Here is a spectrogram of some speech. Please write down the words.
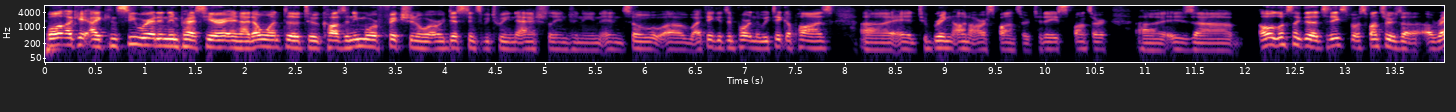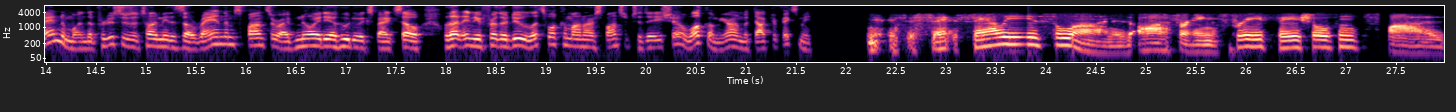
Well, okay, I can see we're at an impasse here, and I don't want to, to cause any more friction or, or distance between Ashley and Janine. And so uh, I think it's important that we take a pause uh, and to bring on our sponsor. Today's sponsor uh, is, uh, oh, it looks like the today's sponsor is a, a, random one. The producers are telling me this is a random sponsor. I have no idea who to expect. So without any further ado, let's welcome on our sponsor today's show. Welcome. You're on with Dr. Fix Me. Sally's Salon is offering free facials and spas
